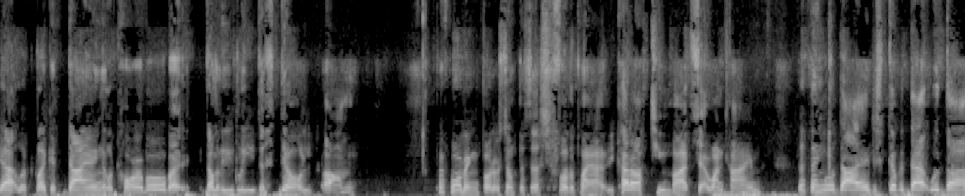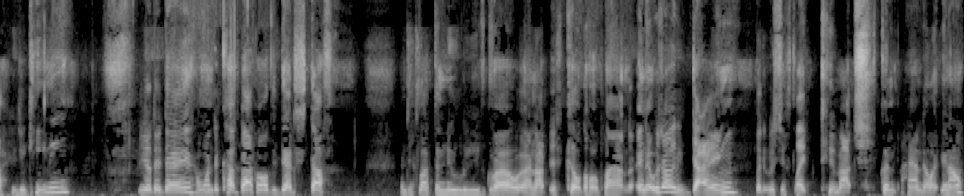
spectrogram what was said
yeah, it looked like it's dying. It looked horrible, but some of these leaves are still um, performing photosynthesis for the plant. You cut off too much at one time, the thing will die. I discovered that with the zucchini the other day. I wanted to cut back all the dead stuff and just let the new leaves grow and not just kill the whole plant. And it was already dying, but it was just like too much. Couldn't handle it, you know?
